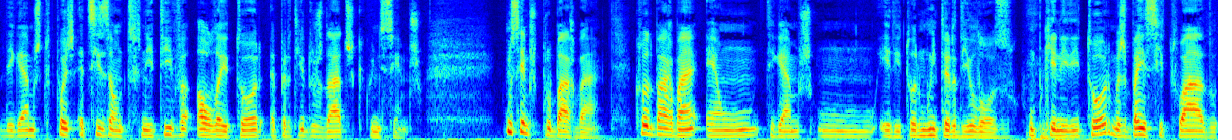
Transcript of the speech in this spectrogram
digamos, depois a decisão definitiva ao leitor a partir dos dados que conhecemos. Comecemos por Barbin. Claude Barbin é um, digamos, um editor muito ardiloso. Um pequeno editor, mas bem situado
